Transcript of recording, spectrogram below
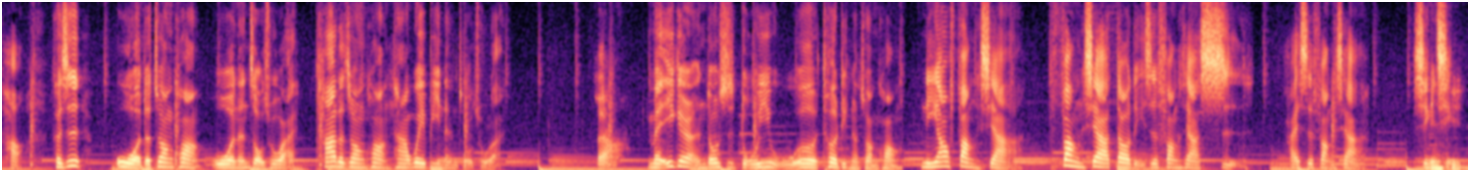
好，可是我的状况我能走出来，他的状况他未必能走出来。对啊，每一个人都是独一无二、特定的状况。你要放下，放下到底是放下事，还是放下心情？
